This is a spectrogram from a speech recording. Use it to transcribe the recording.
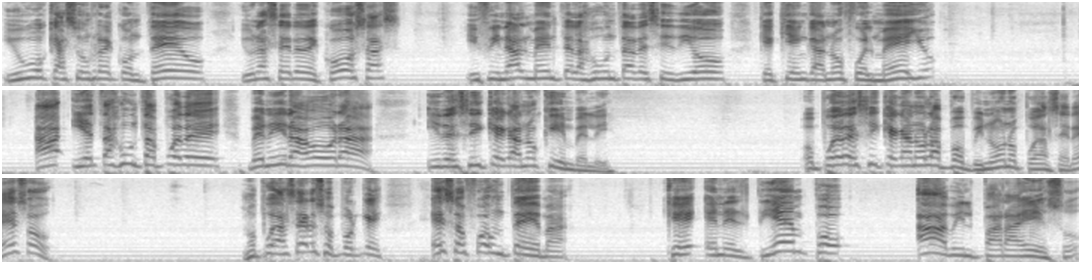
y hubo que hacer un reconteo y una serie de cosas, y finalmente la Junta decidió que quien ganó fue el Mello. Ah, y esta Junta puede venir ahora y decir que ganó Kimberly. O puede decir que ganó la Popi. No, no puede hacer eso. No puede hacer eso porque eso fue un tema que en el tiempo hábil para eso,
